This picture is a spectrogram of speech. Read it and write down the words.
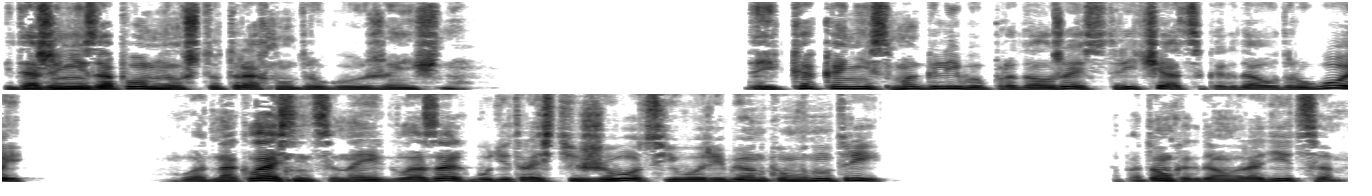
и даже не запомнил, что трахнул другую женщину. Да и как они смогли бы продолжать встречаться, когда у другой, у одноклассницы на их глазах будет расти живот с его ребенком внутри? А потом, когда он родится...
